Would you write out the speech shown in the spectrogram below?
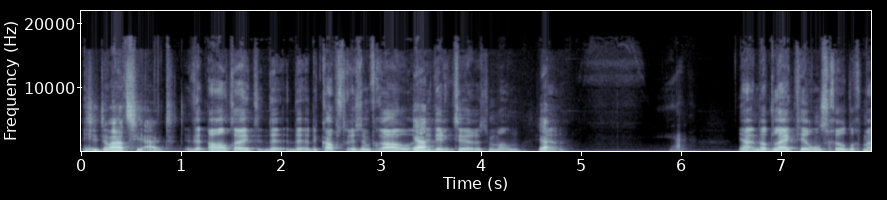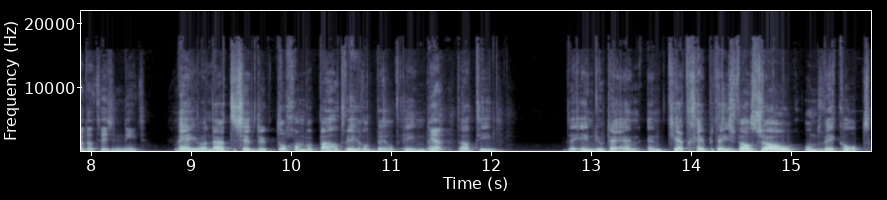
situatie uit. De, altijd, de, de, de kapster is een vrouw en de directeur is een man. Ja. ja. Ja. ja, en dat lijkt heel onschuldig, maar dat is het niet. Nee, want daar zit natuurlijk toch een bepaald wereldbeeld in dat, dat die erin doet. Hè? En, en ChatGPT is wel zo ontwikkeld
